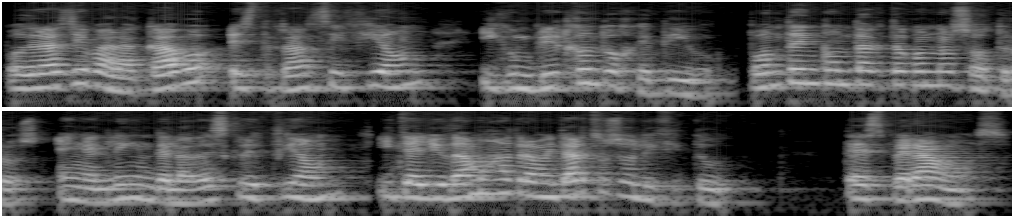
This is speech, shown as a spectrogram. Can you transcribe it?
podrás llevar a cabo esta transición y cumplir con tu objetivo. Ponte en contacto con nosotros en el link de la descripción y te ayudamos a tramitar tu solicitud. Te esperamos.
